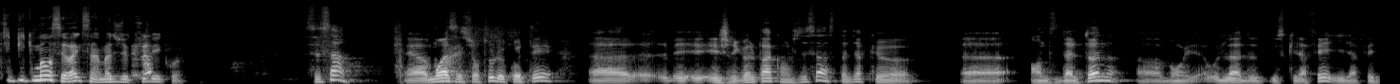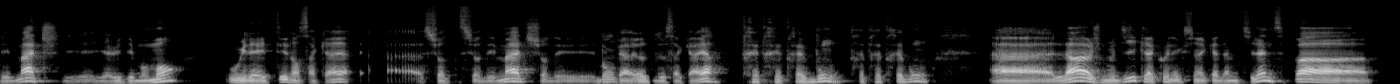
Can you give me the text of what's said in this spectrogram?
typiquement, c'est vrai que c'est un match de QB, quoi. C'est ça. Et, euh, moi, c'est surtout le côté. Euh, et, je rigole pas quand je dis ça. C'est-à-dire que euh, Andy Dalton, euh, bon, au-delà de tout ce qu'il a fait, il a fait des matchs. Il, il y a eu des moments où il a été dans sa carrière euh, sur, sur des matchs, sur des, des Bon. périodes de sa carrière très, très, très bon. Très, très, très bon. Euh, là, je me dis que la connexion avec Adam Thielen, c'est pas.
